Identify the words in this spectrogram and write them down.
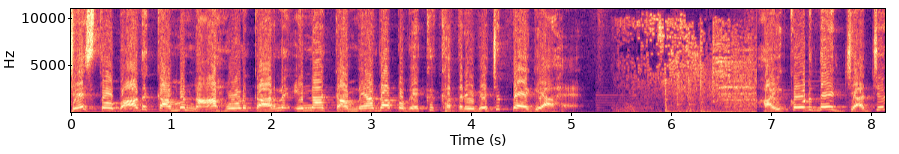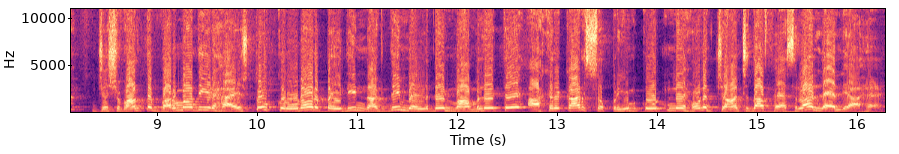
ਜਿਸ ਤੋਂ ਬਾਅਦ ਕੰਮ ਨਾ ਹੋਣ ਕਾਰਨ ਇਹਨਾਂ ਕਾਮਿਆਂ ਦਾ ਭਵਿੱਖ ਖਤਰੇ ਵਿੱਚ ਪੈ ਗਿਆ ਹੈ। ਹਾਈ ਕੋਰਟ ਦੇ ਜੱਜ ਜਸ਼ਵੰਤ ਵਰਮਾ ਦੀ ਰਿਹਾਇਸ਼ ਤੋਂ ਕਰੋੜਾਂ ਰੁਪਏ ਦੀ ਨਕਦੀ ਮਿਲਣ ਦੇ ਮਾਮਲੇ ਤੇ ਆਖਰਕਾਰ ਸੁਪਰੀਮ ਕੋਰਟ ਨੇ ਹੁਣ ਜਾਂਚ ਦਾ ਫੈਸਲਾ ਲੈ ਲਿਆ ਹੈ।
